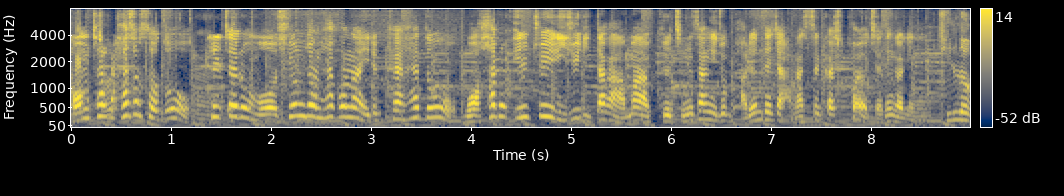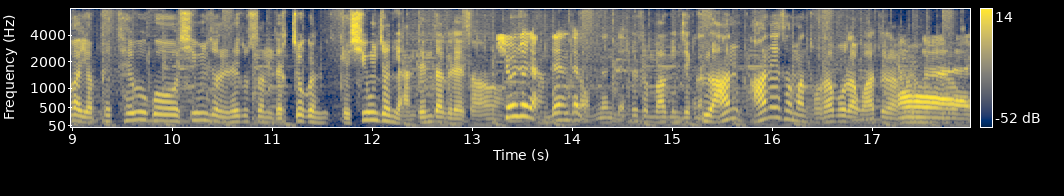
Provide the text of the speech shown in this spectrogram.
검찰을 하셨어도 네. 실제로 뭐 시운 전 하거나 이렇게 해도 뭐 하루 일주일 이주일 있다가 아마 그 증상이 좀 발현되지 않았을까 싶어요 제 생각에는. 딜러가 옆에 태우고 시운전을 해줬었는데 그쪽은 그 시운전이 안 된다 그래서. 시운전이 안 되는 데는 없는데. 그래서 막 이제 그 안 안에서만 돌아보라고 하더라고요. 아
